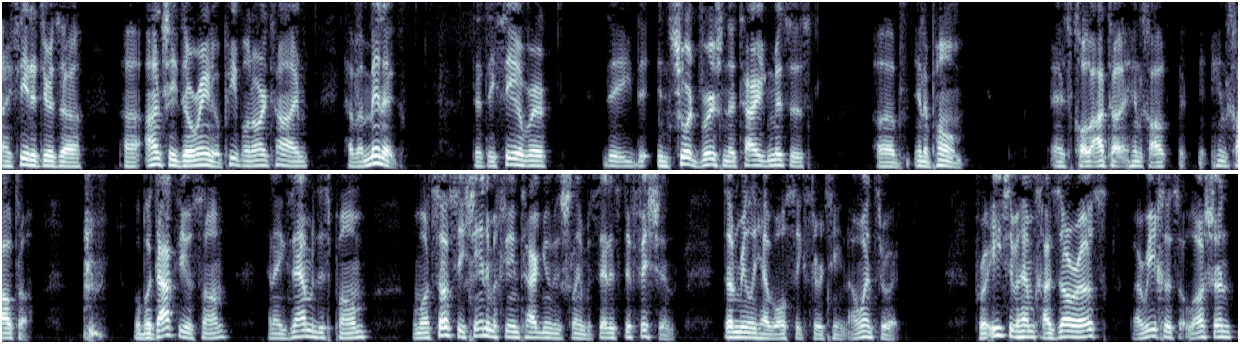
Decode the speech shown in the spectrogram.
I see that there's a uh, Anshe Dorenu, people in our time have a minig that they say over the, the in short version of Taryag Mitzvahs uh, in a poem. And it's called Ata Hinchalta. Ubadakti Osam, and I examined this poem. Umatsasi Shane Mechin Targum Vishleim said it's deficient. Doesn't really have all 613. I went through it. For each of them Chazaros, Barichas, Lashon,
